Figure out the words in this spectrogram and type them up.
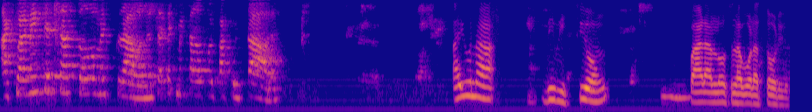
Actualmente está todo mezclado, no está segmentado por facultades. Hay una división para los laboratorios,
